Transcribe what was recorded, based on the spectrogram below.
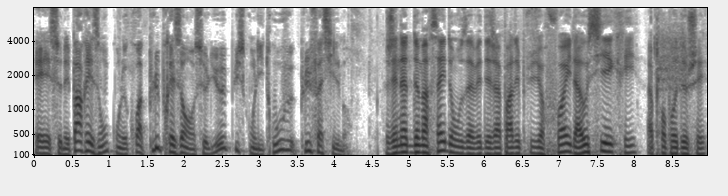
Et ce n'est pas raison qu'on le croit plus présent en ce lieu, puisqu'on l'y trouve plus facilement. Génade de Marseille, dont vous avez déjà parlé plusieurs fois, il a aussi écrit à propos d'Eucher.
